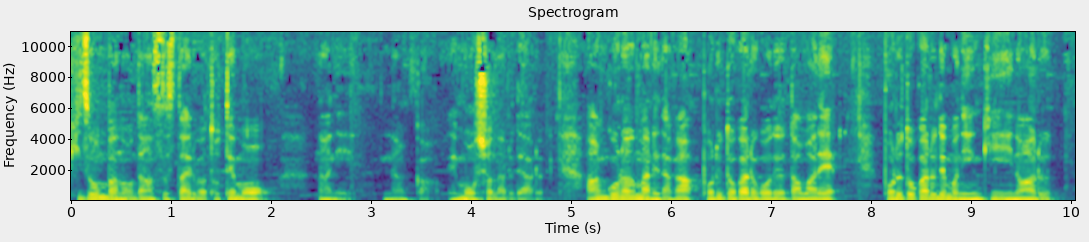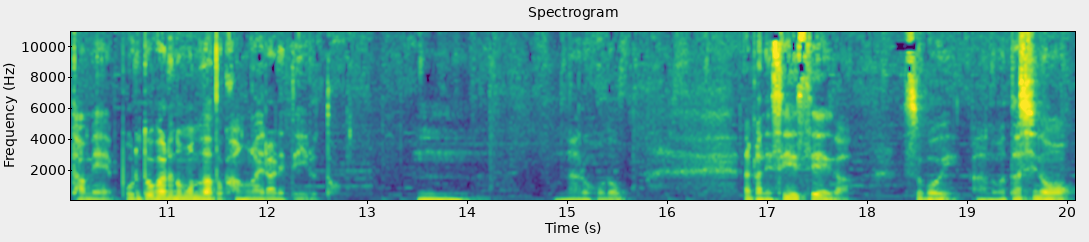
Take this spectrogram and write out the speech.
キゾンバのダンススタイルはとても何？なんかエモーショナルである。アンゴラ生まれだがポルトガル語で歌われポルトガルでも人気のあるためポルトガルのものだと考えられていると。うん。なるほど。なんかね先生がすごいあの私の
